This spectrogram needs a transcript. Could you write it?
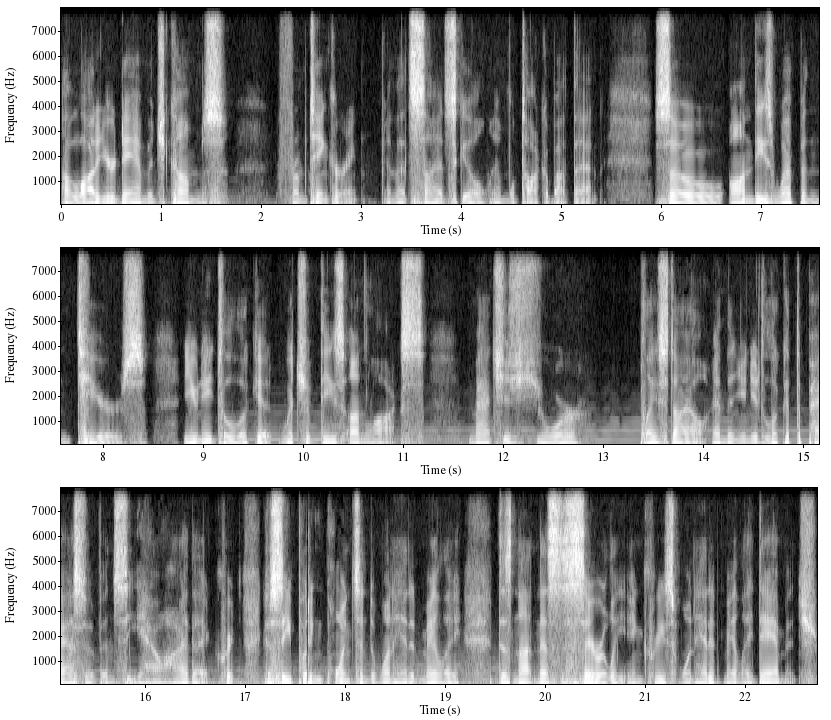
a lot of your damage comes from tinkering, and that's science skill, and we'll talk about that. So on these weapon tiers, you need to look at which of these unlocks matches your playstyle, and then you need to look at the passive and see how high that crit. Because see, putting points into one-handed melee does not necessarily increase one-handed melee damage.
